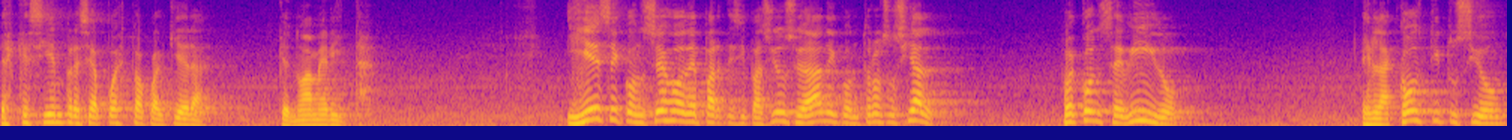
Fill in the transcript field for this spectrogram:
es que siempre se ha puesto a cualquiera que no amerita. Y ese Consejo de Participación Ciudadana y Control Social fue concebido en la Constitución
